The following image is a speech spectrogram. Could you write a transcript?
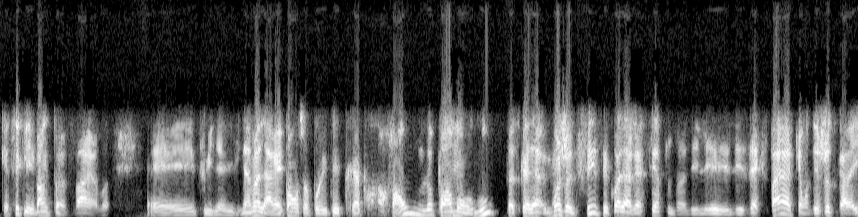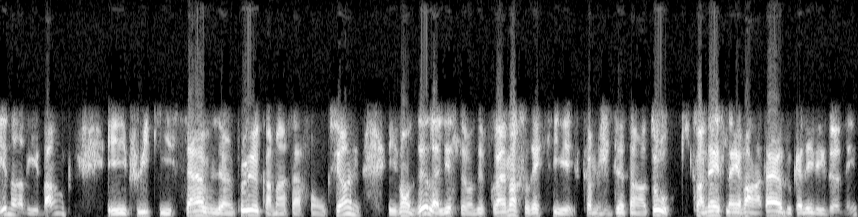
qu'est-ce que les banques peuvent faire? Là? Et puis, évidemment, la réponse n'a pas été très profonde, là, pas à mon goût, parce que moi, je le sais, c'est quoi la recette? Les, les, experts qui ont déjà travaillé dans des banques et puis qui savent un peu comment ça fonctionne, ils vont dire la liste, ils vont dire, vraiment, il faudrait qu'ils, comme je disais tantôt, qu'ils connaissent l'inventaire d'où est les données.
